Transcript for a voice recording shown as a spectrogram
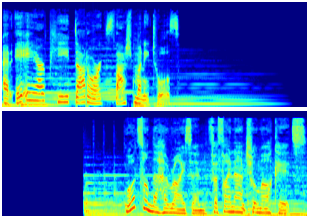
at aarp.org/moneytools. What's on the horizon for financial markets?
